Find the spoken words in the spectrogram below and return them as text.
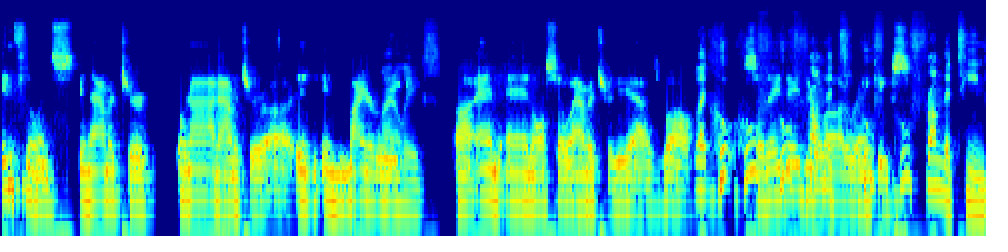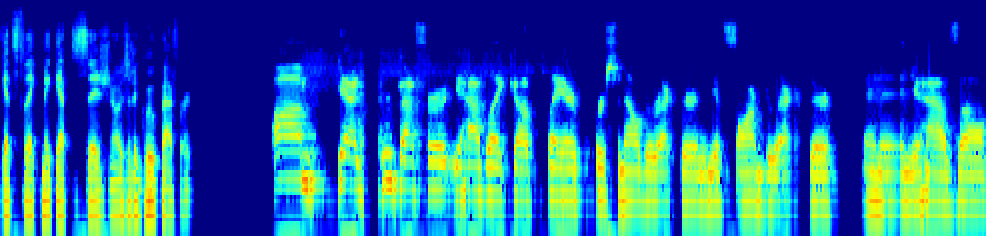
influence in amateur or not amateur uh, in in minor minor league leagues. uh, and and also amateur, yeah, as well. Like who who, So they- who they from the of who- who from the team gets to like make that decision or is it a group effort? Um, yeah, group effort. You have like a player personnel director, and then you have farm director, and then you have uh,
